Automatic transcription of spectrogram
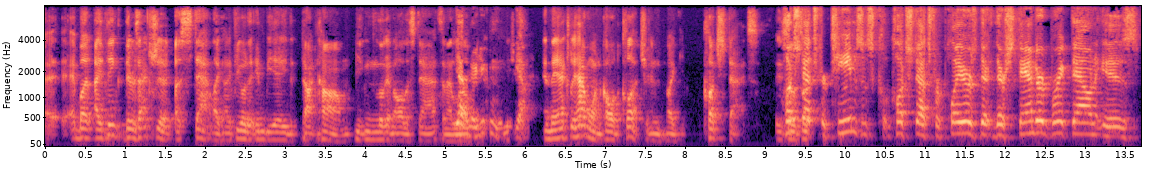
Uh, but I think there's actually a, a, stat. Like if you go to NBA.com, you can look at all the stats, and I yeah, love. No, you can, yeah. And they actually have one called Clutch and like Clutch stats. Clutch so, stats for teams and clutch stats for players. Their, their standard breakdown is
